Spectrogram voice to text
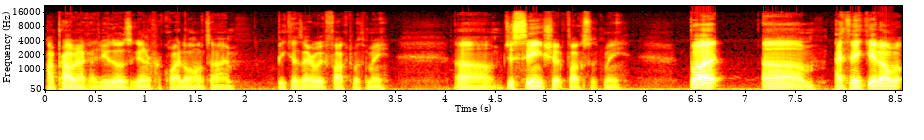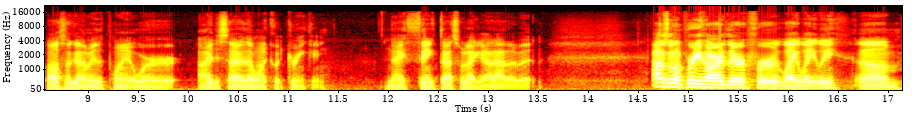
I'm probably not gonna do those again for quite a long time because they really fucked with me. Um, just seeing shit fucks with me, but um, I think it also got me to the point where I decided I want to quit drinking, and I think that's what I got out of it. I was going pretty hard there for like lately, um,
